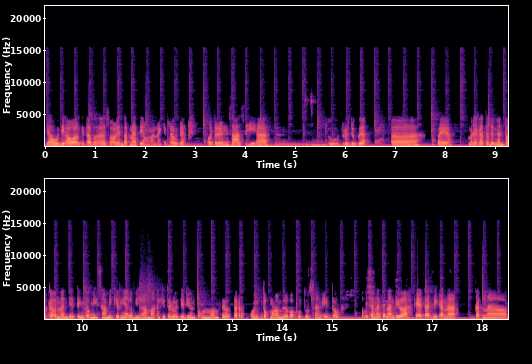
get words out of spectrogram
jauh di awal kita bahas soal internet yang mana kita udah modernisasi ya. Tuh terus juga eh, apa ya mereka tuh dengan pakai online dating tuh bisa mikirnya lebih lama gitu loh. Jadi untuk memfilter untuk mengambil keputusan itu oh bisa nanti nantilah kayak tadi karena karena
